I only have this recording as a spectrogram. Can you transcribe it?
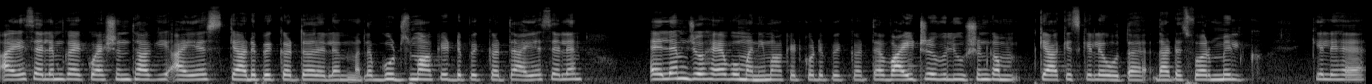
I S L M का एक क्वेश्चन था कि आई एस क्या डिपिक करता है और एल एम मतलब गुड्स मार्केट डिपिक करता है एल एम जो है वो मनी मार्केट को डिपिक करता है। वाइट रेवोल्यूशन का क्या किसके लिए होता है? दैट इज़ फॉर मिल्क के लिए है।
